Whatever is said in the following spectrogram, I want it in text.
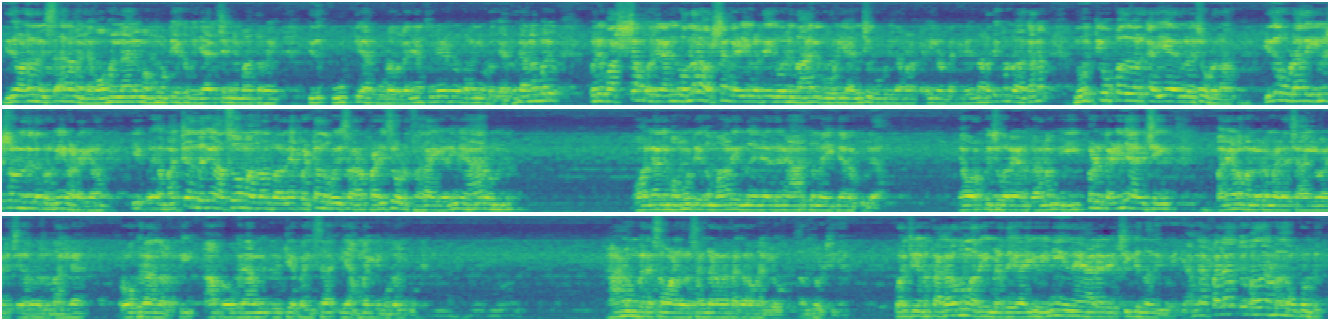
ഇത് വളരെ നിസ്സാരമല്ല. മോഹൻലാലും മമ്മൂട്ടിയൊക്കെ വിചാരിച്ചെങ്കിൽ മാത്രമേ ഇത് കൂട്ടിയാൽ കൂടുതലുള്ളൂ ഞാൻ സുരേഷ് പറഞ്ഞു കൊടുക്കരുത് കാരണം ഒരു ഒരു വർഷം ഒരു രണ്ട് ഒന്നര വർഷം കഴിയുമ്പോഴത്തേക്ക് ഒരു നാല് കോടി അഞ്ച് കോടി നമ്മുടെ കയ്യിലുണ്ടെങ്കിൽ ഇത് നടത്തിക്കൊണ്ട് പോകാം കാരണം നൂറ്റി മുപ്പത് പേർക്ക് അയ്യായിരം വെച്ച് കൊടുക്കണം. ഇത് കൂടാതെ ഇൻഷുറൻസിന്റെ പ്രീമിയം അടയ്ക്കണം. ഈ മറ്റെന്തെങ്കിലും അസുഖം വന്നാൽ പറഞ്ഞാൽ പെട്ടെന്ന് പോയി പഠിച്ചു കൊടുത്ത് സഹായിക്കണം. ഇനി ആരുണ്ട്? മോഹൻലാലും മമ്മൂട്ടിയൊക്കെ മാറി നിന്ന് കഴിഞ്ഞാൽ ഇതിനെ ആർക്കും നയിക്കാനൊക്കില്ല. ഞാൻ ഉറപ്പിച്ചു പറയാണ്. കാരണം ഇപ്പോഴും കഴിഞ്ഞ ആഴ്ചയും മലയാള മനോരമയുടെ ചാനലുമായിട്ട് ചേർന്ന് ഒരു നല്ല പ്രോഗ്രാം നടത്തി. ആ പ്രോഗ്രാമിൽ കിട്ടിയ പൈസ ഈ അമ്മയ്ക്ക് മുതൽ കൂട്ടി. കാണുമ്പോൾ രസമാണ് ഒരു സംഘടന തകർന്നല്ലോ സന്തോഷിക്കാൻ. കുറച്ച് കഴിയുമ്പോൾ തകർന്നു അറിയുമ്പോഴത്തേക്ക് അയ്യോ ഇനി ഇതിനെ ആരാ രക്ഷിക്കുന്നത്? ചോദിക്കും. അങ്ങനെ പല പദങ്ങൾ നമുക്കുണ്ട്.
